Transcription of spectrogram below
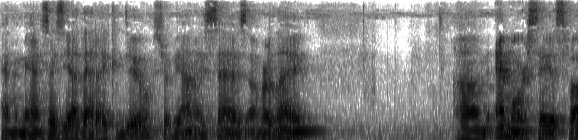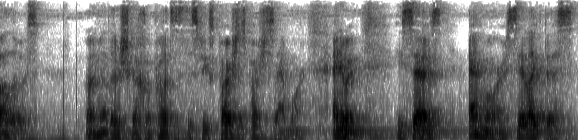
And the man says, "Yeah, that I can do." So Rabbi Yanai says, "Amar le, um, Emor, say as follows." Another shkacha pratis that speaks parshas, parshas Emor. Anyway, he says, "Emor, say like this:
